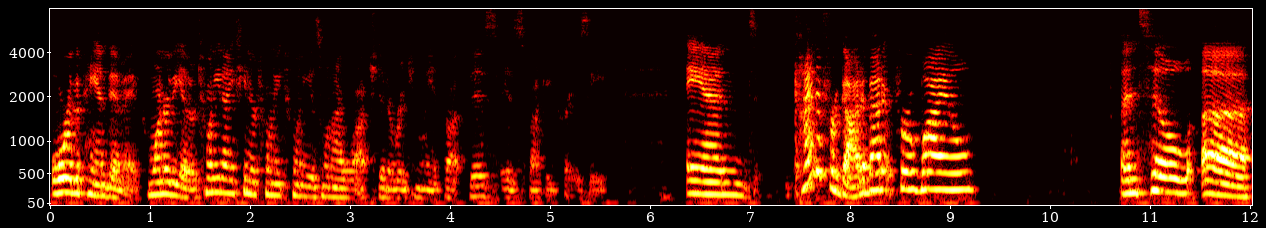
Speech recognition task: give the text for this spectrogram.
or the pandemic, one or the other. 2019 or 2020 is when I watched it originally and thought this is fucking crazy. And kind of forgot about it for a while until uh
